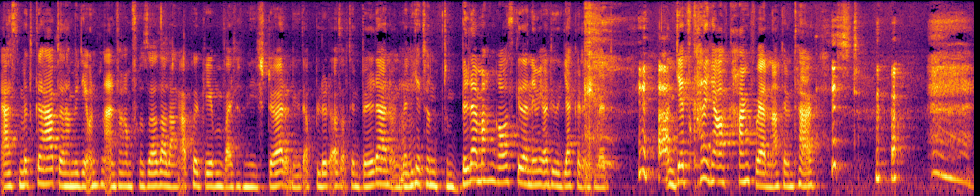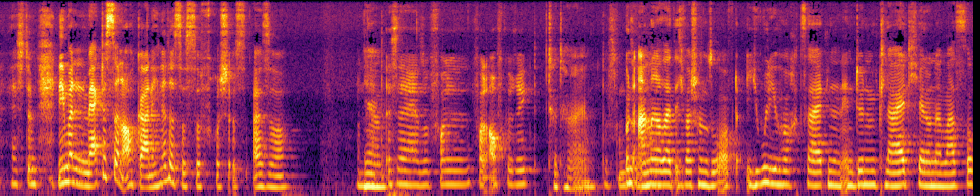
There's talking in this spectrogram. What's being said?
erst mitgehabt, dann haben wir die unten einfach im Friseursalon abgegeben, weil ich das nicht stört und die sieht auch blöd aus auf den Bildern. Und wenn ich jetzt schon zum Bildermachen rausgehe, dann nehme ich auch diese Jacke nicht mit. Und jetzt kann ich auch krank werden nach dem Tag. Ja, stimmt. Nee, man merkt es dann auch gar nicht, ne, dass das so frisch ist. Also, man Ja. ist ja so voll, voll aufgeregt. Total. Und andererseits, ich war schon so oft Juli-Hochzeiten in dünnen Kleidchen und da war es so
